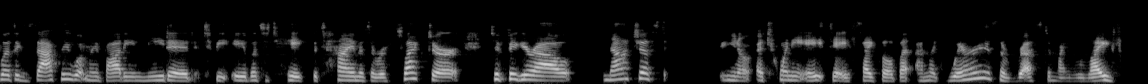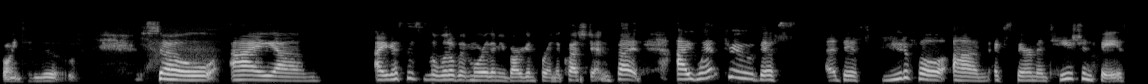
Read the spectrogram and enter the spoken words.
was exactly what my body needed to be able to take the time as a reflector to figure out not just you know a 28 day cycle but i'm like where is the rest of my life going to move yeah. so i um i guess this is a little bit more than you bargained for in the question but i went through this uh, this beautiful um, experimentation phase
